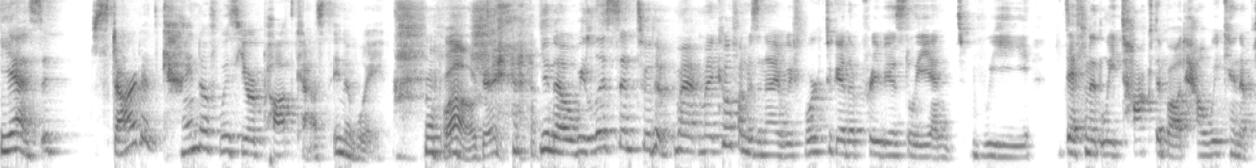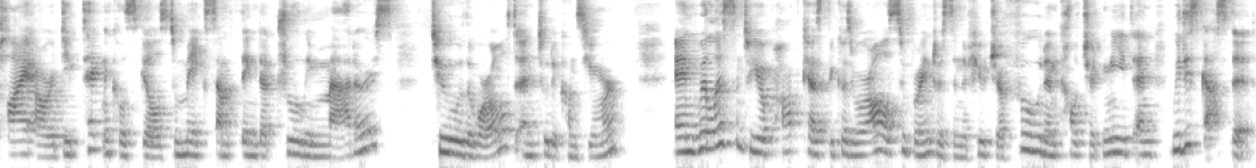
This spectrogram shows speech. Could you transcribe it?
Yes, it started kind of with your podcast in a way. wow, okay. you know, we listened to the my, my co-founders and I, we've worked together previously and we definitely talked about how we can apply our deep technical skills to make something that truly matters to the world and to the consumer. And we listened to your podcast because we're all super interested in the future of food and cultured meat and we discussed it.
